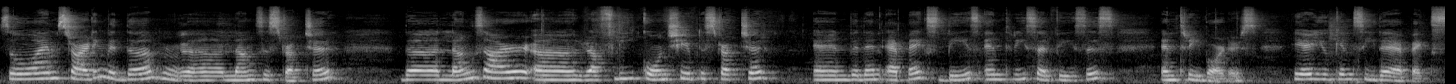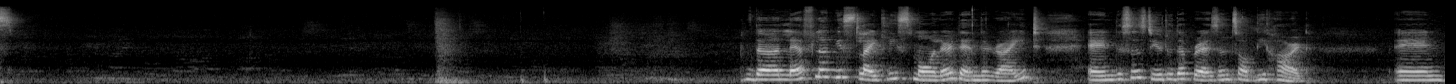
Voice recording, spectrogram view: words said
So I am starting with the uh, lungs structure. The lungs are uh, roughly cone shaped structure and with an apex base and three surfaces and three borders here you can see the apex. The left lung is slightly smaller than the right and this is due to the presence of the heart. And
